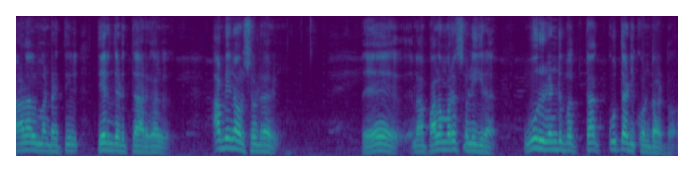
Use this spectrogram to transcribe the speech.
நாடாளுமன்றத்தில் தேர்ந்தெடுத்தார்கள். அப்படின்னு அவர் சொல்கிறாரு நான் பல முறை சொல்லிக்கிறேன். ஊர் ரெண்டு பத்தா கூத்தாடி கொண்டாட்டம்.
